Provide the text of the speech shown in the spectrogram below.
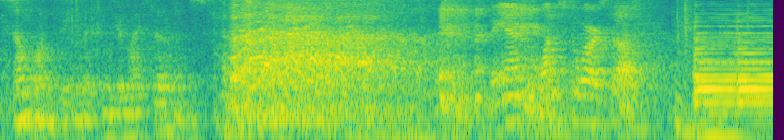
someone's been listening to my sermons. Band, once to ourselves. God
